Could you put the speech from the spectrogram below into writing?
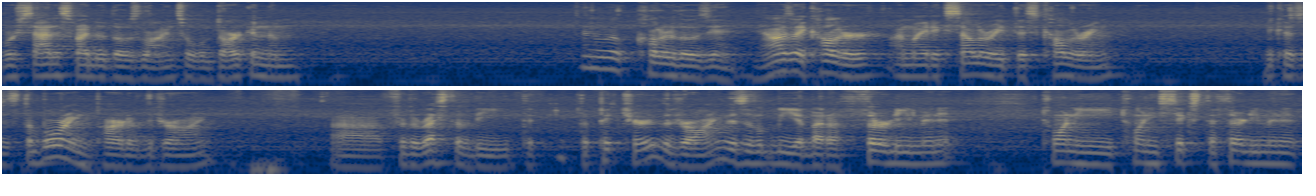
we're satisfied with those lines, so we'll darken them. And we'll color those in. Now as I color, I might accelerate this coloring because it's the boring part of the drawing. Uh, for the rest of the, the, the, picture, the drawing, this will be about a 30 minute, 20, 26 to 30 minute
